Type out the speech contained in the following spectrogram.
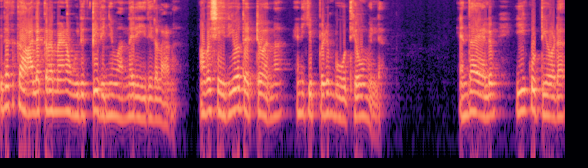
ഇതൊക്കെ കാലക്രമേണ ഉരുത്തിരിഞ്ഞു വന്ന രീതികളാണ്. അവ ശരിയോ തെറ്റോ എന്ന് എനിക്കിപ്പോഴും ബോധ്യവുമില്ല. എന്തായാലും ഈ കുട്ടിയോട്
